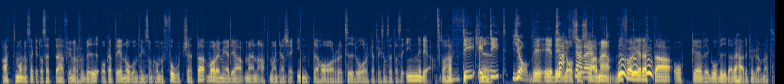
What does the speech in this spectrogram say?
att många säkert har sett det här flimra förbi och att det är någonting som kommer fortsätta vara i media men att man kanske inte har tid och ork att liksom sätta sig in i det. Så här det är ni. ditt jobb. Det är det Tack, jag Kalle! sysslar med. Vi följer detta och eh, vi går vidare här i programmet.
